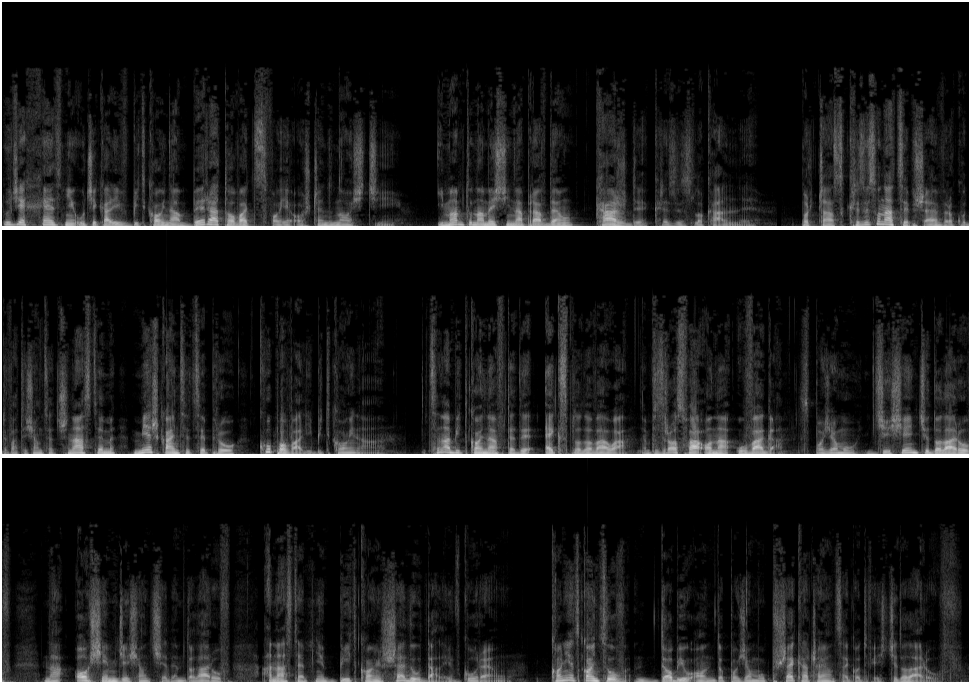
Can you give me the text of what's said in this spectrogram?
ludzie chętnie uciekali w Bitcoina, by ratować swoje oszczędności. I mam tu na myśli naprawdę każdy kryzys lokalny. Podczas kryzysu na Cyprze w roku 2013 mieszkańcy Cypru kupowali bitcoina. Cena bitcoina wtedy eksplodowała. Wzrosła ona, uwaga, z poziomu 10 dolarów na 87 dolarów, a następnie bitcoin szedł dalej w górę. Koniec końców dobił on do poziomu przekraczającego 200 dolarów.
